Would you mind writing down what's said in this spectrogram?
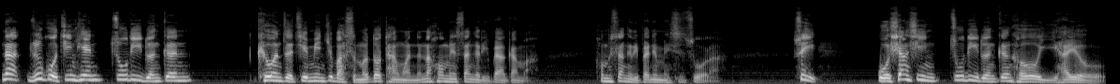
那如果今天朱立伦跟柯文哲见面就把什么都谈完了，那后面三个礼拜要干嘛？后面三个礼拜就没事做了。所以我相信朱立伦跟侯友宜还有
